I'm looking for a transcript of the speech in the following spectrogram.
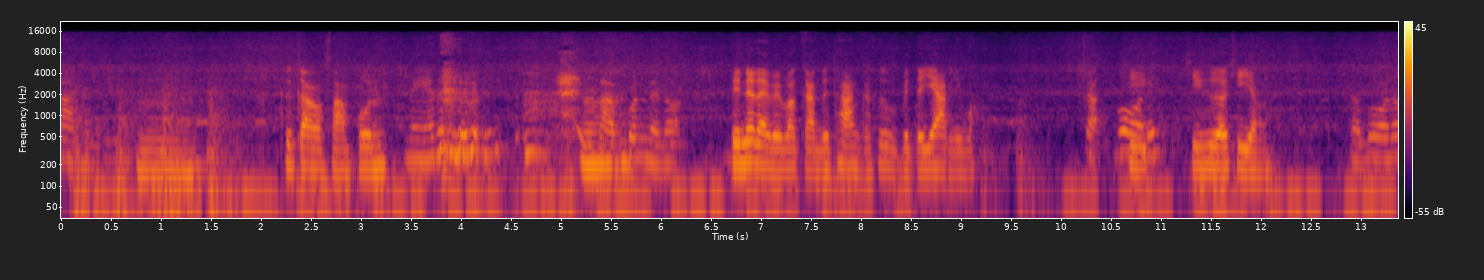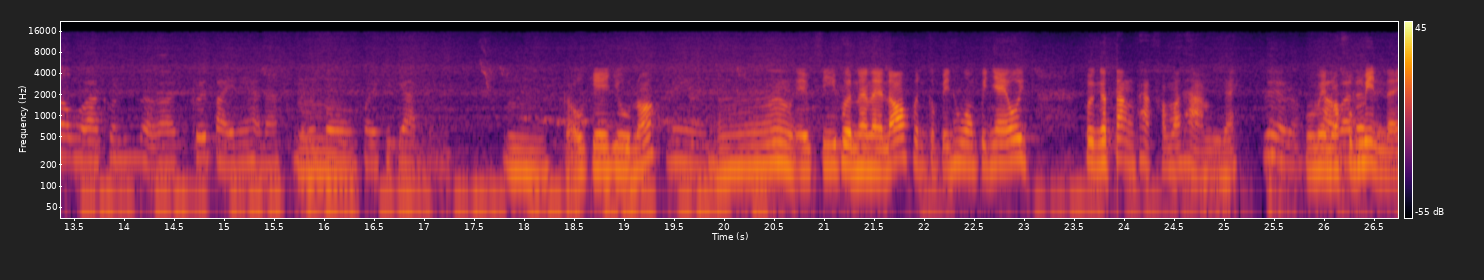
บ้านหั่นแหละอืมคือเก่าสามคนแม่นอืมสามคนเลยเนาะ เป็นได้ใดไปประการเดินทางก็คือเป็นตะย่านนี่บ่กะบ่ขี่เด้ขี่เรือขี่หยัง กะบ่เนาะเพราะว่าคนแบบว่าเคยไปนี่หั่นนะอืมแล้วก็คอยคิดย่านนั่นแหละอืมก็โอเคอยู่เนาะแม่นอืม FC เพิ่นนั่นแหละเนาะเพิ่นก็เป็นห่วงเป็นใยโอ้ยเพิ่นก็ตั้งทักเข้ามาถามอยู่ได้แม่นเหรอบ่แม่นว่าคอมเมนต์ได้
